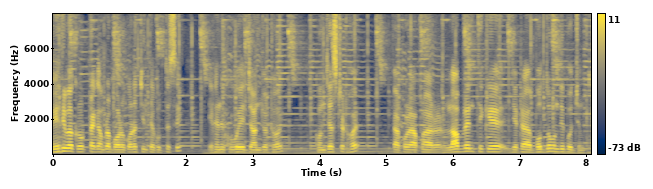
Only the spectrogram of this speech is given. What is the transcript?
মেহেদিবাগ রোডটাকে আমরা বড় করার চিন্তা করতেছি। এখানে খুবই যানজট হয় কনজেস্টেড হয়। তারপরে আপনার লাভ লেন থেকে যেটা বৌদ্ধ মন্দির পর্যন্ত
